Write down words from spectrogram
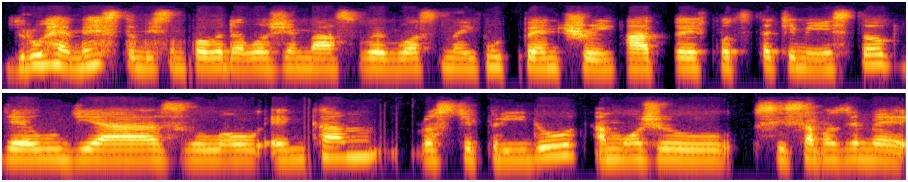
druhé mesto by som povedala, že má svoje vlastné food pantry a to je v podstate miesto, kde ľudia z low income proste prídu a môžu si samozrejme,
